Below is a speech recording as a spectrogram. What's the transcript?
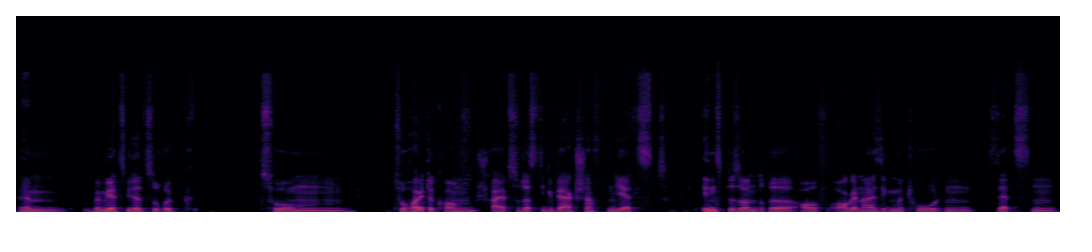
Ähm, wenn wir jetzt wieder zurück zum, zu heute kommen, schreibst du, dass die Gewerkschaften jetzt insbesondere auf Organizing-Methoden setzen.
